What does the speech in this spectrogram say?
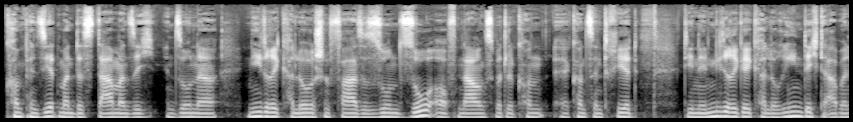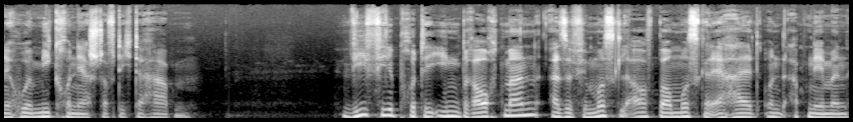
kompensiert man das, da man sich in so einer niedrigkalorischen Phase so und so auf Nahrungsmittel kon äh, konzentriert, die eine niedrige Kaloriendichte, aber eine hohe Mikronährstoffdichte haben. Wie viel Protein braucht man, also für Muskelaufbau, Muskelerhalt und Abnehmen?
